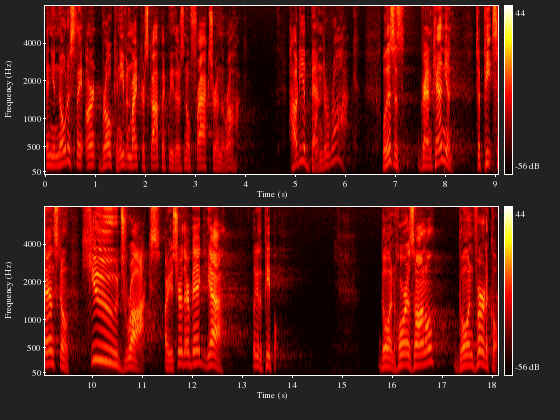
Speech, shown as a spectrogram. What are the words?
And you notice they aren't broken. Even microscopically, there's no fracture in the rock. How do you bend a rock? Well, this is Grand Canyon Tapeats Sandstone. Huge rocks. Are you sure they're big? Yeah. Look at the people. Going horizontal, going vertical.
